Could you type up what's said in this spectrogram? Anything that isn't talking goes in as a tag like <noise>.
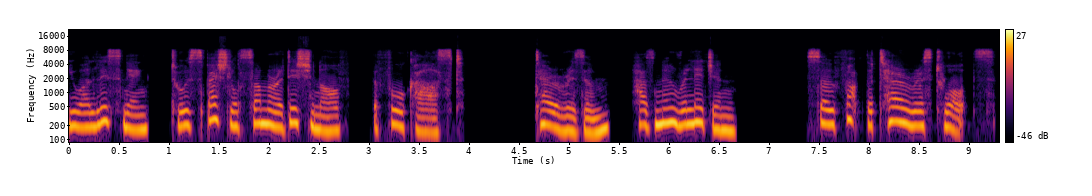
You are listening to a special summer edition of The FOARcast. Terrorism has no religion. So fuck the terrorist twats.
